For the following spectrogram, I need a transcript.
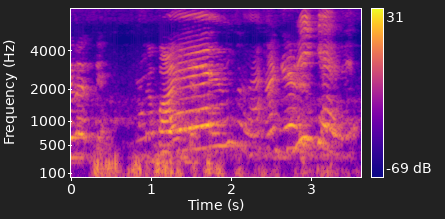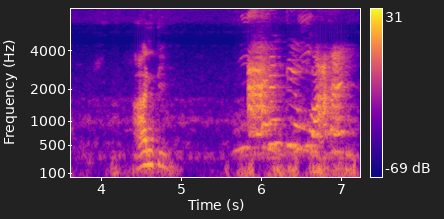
இங்கே தான் ஆண்டி. ஆண்டி ஆண்டி.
